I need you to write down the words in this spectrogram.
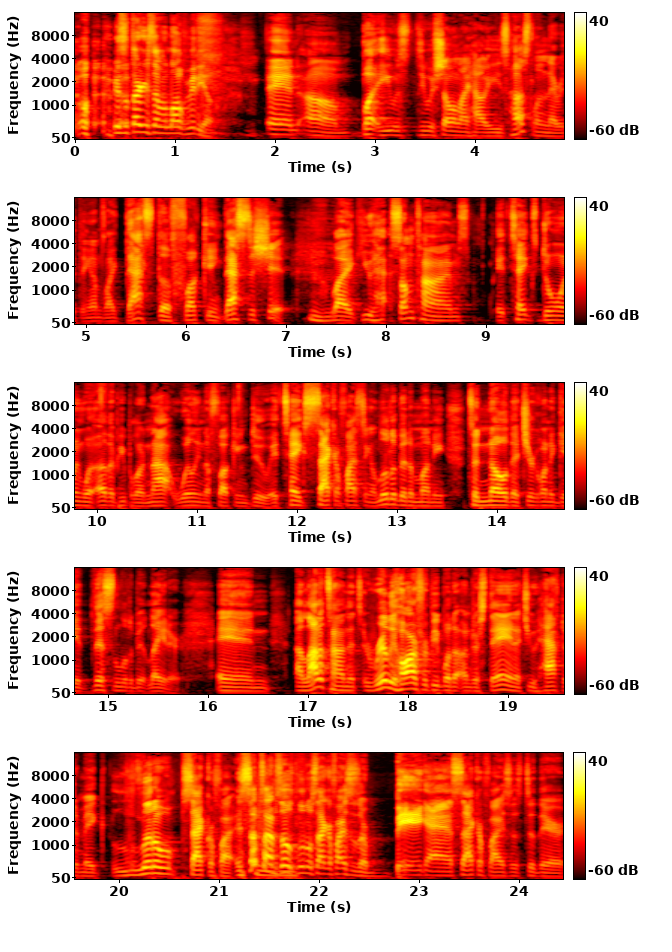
it was a 37 long video. And um, but he was he was showing like how he's hustling and everything. I was like, that's the fucking that's the shit. Like you ha- sometimes it takes doing what other people are not willing to fucking do. It takes sacrificing a little bit of money to know that you're going to get this a little bit later. And a lot of times it's really hard for people to understand that you have to make little sacrifice. And sometimes those little sacrifices are big ass sacrifices to their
